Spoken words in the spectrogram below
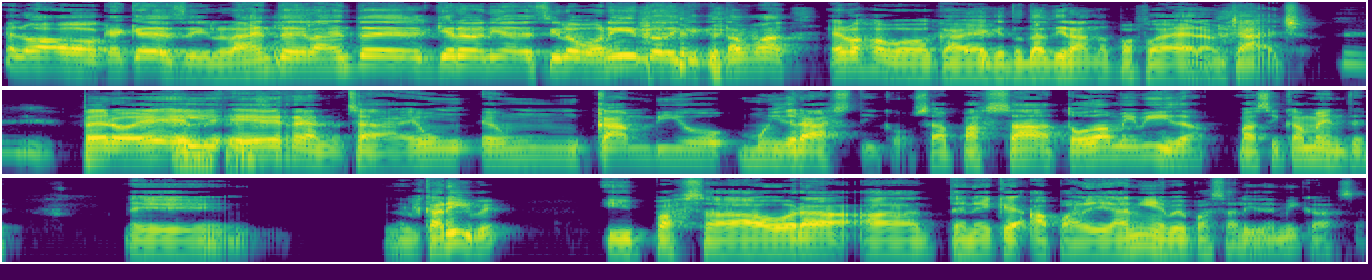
El bajo boca, hay que decirlo. La gente, la gente quiere venir a decir lo bonito de que, que estamos... El bajo boca, eh, que tú estás tirando para afuera, muchacho. Pero es, Es es- real, o sea, es un, es un cambio muy drástico. O sea, pasar toda mi vida, básicamente, eh, en el Caribe y pasar ahora a tener que apalear nieve para salir de mi casa.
